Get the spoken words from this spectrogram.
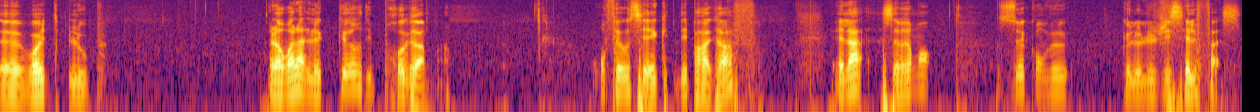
euh, void loop. Alors voilà le cœur du programme. On fait aussi avec des paragraphes. Et là, c'est vraiment ce qu'on veut que le logiciel fasse.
